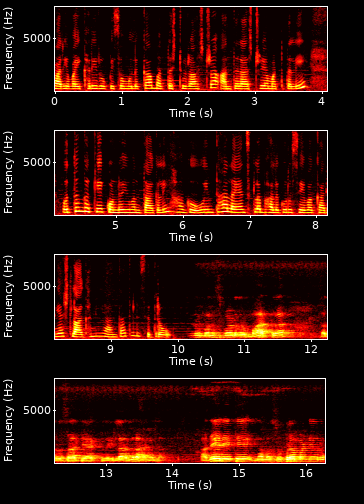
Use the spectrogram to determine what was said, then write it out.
ಕಾರ್ಯವೈಖರಿ ರೂಪಿಸುವ ಮೂಲಕ ಮತ್ತಷ್ಟು ರಾಷ್ಟ್ರ ಅಂತಾರಾಷ್ಟ್ರೀಯ ಮಟ್ಟದಲ್ಲಿ ಉತ್ತುಂಗಕ್ಕೆ ಕೊಂಡೊಯ್ಯುವಂತಾಗಲಿ ಹಾಗೂ ಇಂತಹ ಲಯನ್ಸ್ ಕ್ಲಬ್ ಹಲಗೂರು ಸೇವಾ ಕಾರ್ಯ ಶ್ಲಾಘನೀಯ ಅಂತ ತಿಳಿಸಿದರು. ಮನಸ್ಸು ಮಾಡಿದ್ರೆ ಮಾತ್ರ ಅದು ಸಾಧ್ಯ ಆಗ್ತದೆ, ಇಲ್ಲ ಅಂದ್ರೆ ಆಗಲ್ಲ. ಅದೇ ರೀತಿ ನಮ್ಮ ಸುಬ್ರಹ್ಮಣ್ಯವರು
